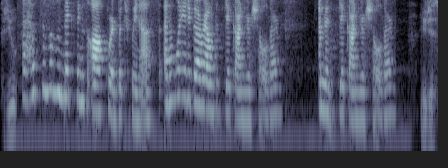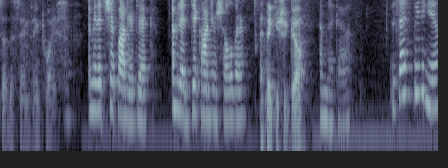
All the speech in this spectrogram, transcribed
Could you? I hope this doesn't make things awkward between us. I don't want you to go around with a dick on your shoulder. I'm gonna dick on your shoulder. You just said the same thing twice. I'm gonna chip on your dick. I'm gonna dick on your shoulder. I think you should go. I'm gonna go. It was nice meeting you.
